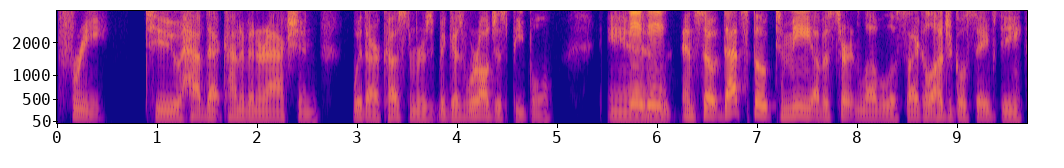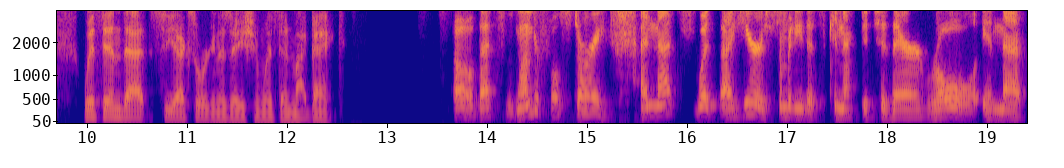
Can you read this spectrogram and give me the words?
free to have that kind of interaction with our customers because we're all just people. And mm-hmm. and so that spoke to me of a certain level of psychological safety within that cx organization within my bank. Oh that's a wonderful story. And that's what i hear is somebody that's connected to their role in that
